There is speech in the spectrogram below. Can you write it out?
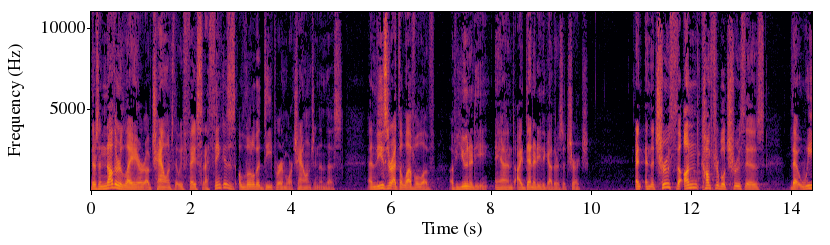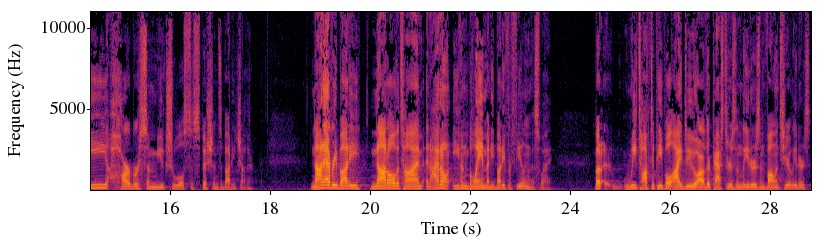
there's another layer of challenge that we face that I think is a little bit deeper and more challenging than this. And these are at the level of, of unity and identity together as a church. And, and the truth, the uncomfortable truth is that we harbor some mutual suspicions about each other. Not everybody, not all the time, and I don't even blame anybody for feeling this way. But we talk to people, I do, our other pastors and leaders and volunteer leaders.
